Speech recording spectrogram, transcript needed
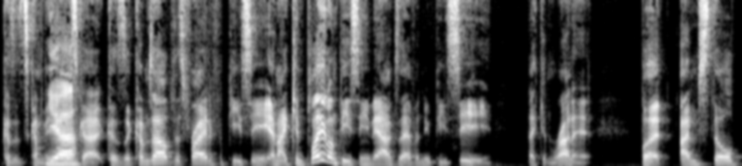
because it's coming. Yeah. Yeah, because it comes out this Friday for PC, and I can play it on PC now because I have a new PC that can run it. But I'm still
